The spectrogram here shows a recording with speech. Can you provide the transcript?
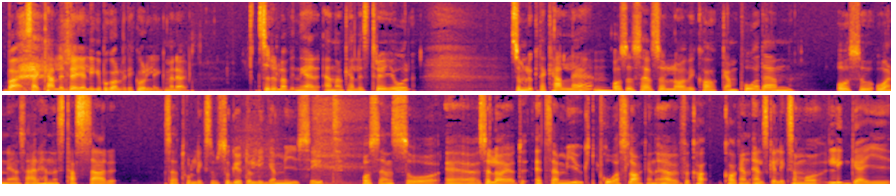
Bara så här, Kalle tröja ligger på golvet, jag går och lägger mig där. Så då la vi ner en av Kalles tröjor som luktar Kalle Mm. och så sen så la vi kakan på den och så ordnade jag så här hennes tassar så att hon liksom såg ut att ligga mysigt. Och sen så, eh, så la jag ett, ett så mjukt påslakan över för ka- Kakan älskar liksom att ligga i,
